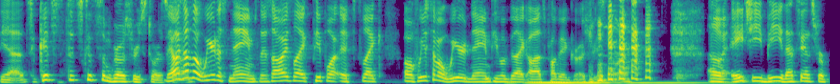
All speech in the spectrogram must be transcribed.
yeah, it's good. Let's get some grocery stores. They always have the weirdest names. There's always like people. If it's like, oh, if we just have a weird name, people would be like, oh, that's probably a grocery store. oh, HEB. That stands for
